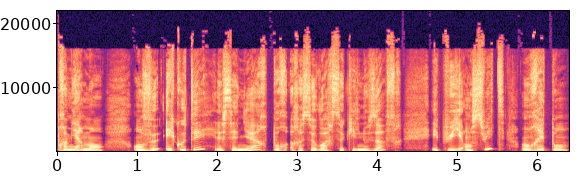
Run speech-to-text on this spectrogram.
premièrement, on veut écouter le Seigneur pour recevoir ce qu'il nous offre, et puis ensuite, on répond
